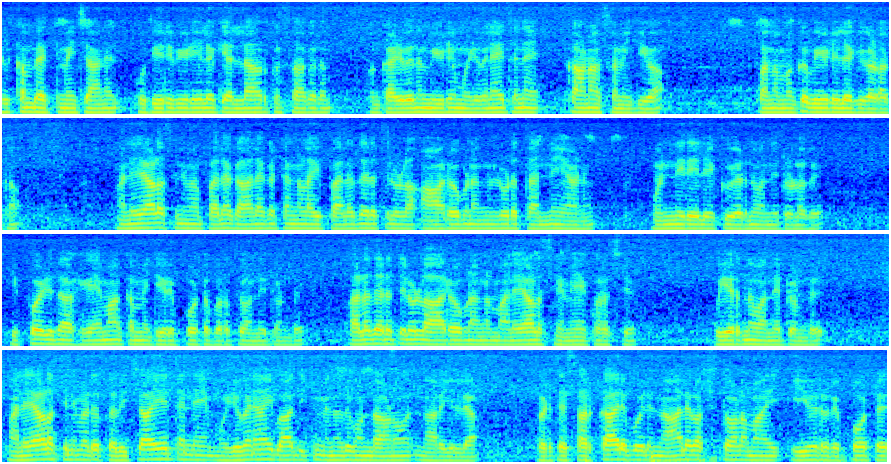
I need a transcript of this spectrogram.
Welcome back to my channel. പുതിയൊരു വീഡിയോയിലേക്ക് എല്ലാവർക്കും സ്വാഗതം. അപ്പം കഴിവതും വീഡിയോ മുഴുവനായി തന്നെ കാണാൻ ശ്രമിക്കുക. അപ്പം നമുക്ക് വീഡിയോയിലേക്ക് കിടക്കാം. മലയാള സിനിമ പല കാലഘട്ടങ്ങളായി പലതരത്തിലുള്ള ആരോപണങ്ങളിലൂടെ തന്നെയാണ് മുൻനിരയിലേക്ക് ഉയർന്നു വന്നിട്ടുള്ളത്. ഇപ്പോഴിതാ ഹേമ കമ്മിറ്റി റിപ്പോർട്ട് പുറത്തു വന്നിട്ടുണ്ട്. പലതരത്തിലുള്ള ആരോപണങ്ങൾ മലയാള സിനിമയെക്കുറിച്ച് ഉയർന്നു വന്നിട്ടുണ്ട്. മലയാള സിനിമയുടെ പ്രതിച്ഛായയെ തന്നെ മുഴുവനായി ബാധിക്കുമെന്നതുകൊണ്ടാണോ എന്നറിയില്ല. ഇവിടുത്തെ സർക്കാർ പോലും നാല് വർഷത്തോളമായി ഈ ഒരു റിപ്പോർട്ട്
